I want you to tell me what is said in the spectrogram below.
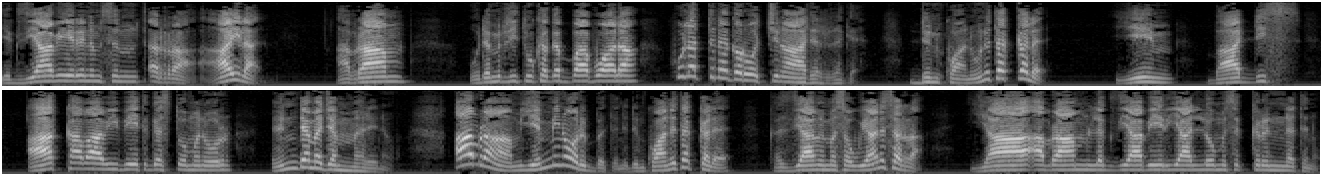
የእግዚአብሔርንም ስም ጠራ ይላል። አብርሃም ወደ ምድሪቱ ከገባ በኋላ ሁለት ነገሮችን አደረገ። ድንኳኑን ተከለ። ይህም በአዲስ አካባቢ ቤት ገዝቶ መኖር እንደ መጀመር ነው። አብርሃም የሚኖርበትን ድንኳን ተከለ። ከዚያም መሰዊያን ሠራ። ያ አብርሃም ለእግዚአብሔር ያለው ምስክርነት ነው።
